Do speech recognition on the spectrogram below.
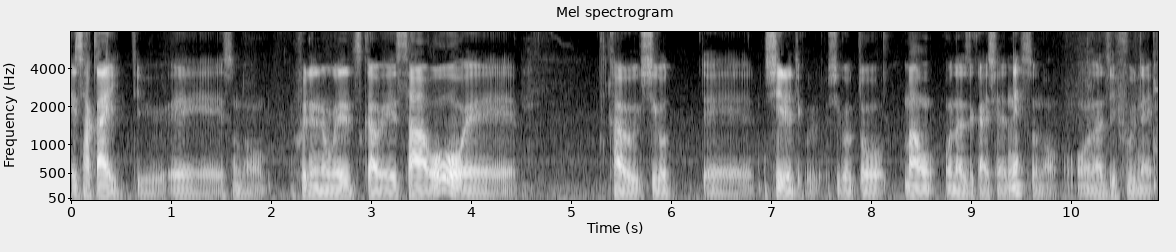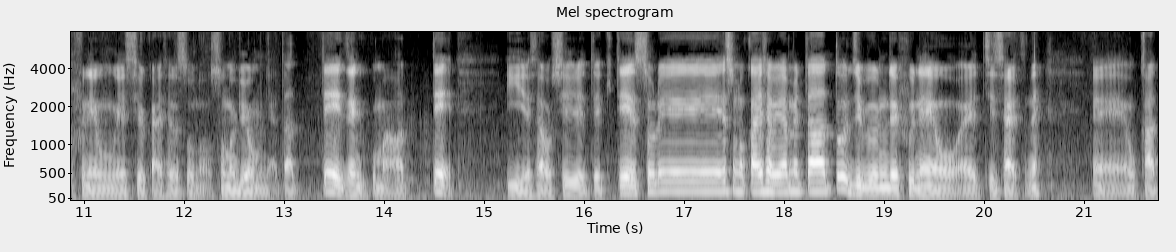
餌買いっていう、えー、その船の上で使う餌を、えー、買う仕事えー、仕入れてくる仕事を、まあ、同じ会社でね。その同じ船船を運営してる会社でそのその業務にあたって全国回っていい餌を仕入れてきてそれその会社を辞めた後自分で船を、えー、小さいやつね、えー、を買っ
